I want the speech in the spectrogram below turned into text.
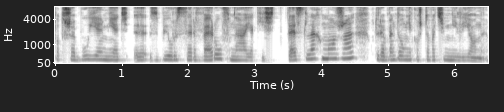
potrzebuję mieć y, zbiór serwerów na jakichś Teslach może, które będą mnie kosztować miliony.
